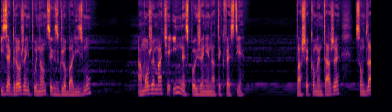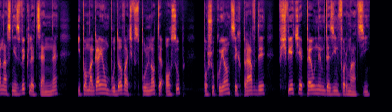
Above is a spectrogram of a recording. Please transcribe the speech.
i zagrożeń płynących z globalizmu? A może macie inne spojrzenie na te kwestie? Wasze komentarze są dla nas niezwykle cenne i pomagają budować wspólnotę osób poszukujących prawdy w świecie pełnym dezinformacji.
